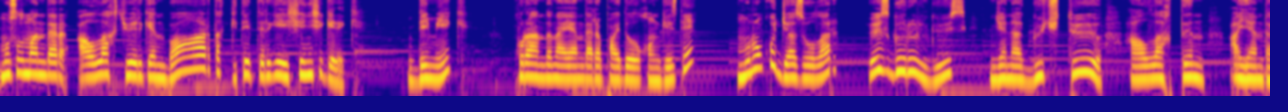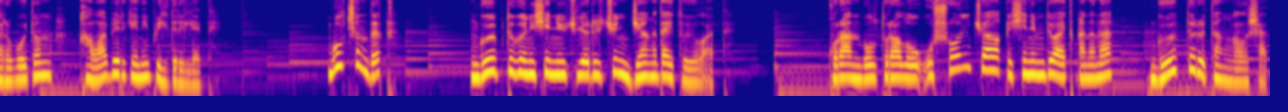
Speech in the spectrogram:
Мусулмандар аллах жиберген баардык китептерге ишениши керек. Демек курандын аяндары пайда болгон кезде мурунку жазуулар өзгөрүлгүс жана күчтүү аллахтын аяндары бойдон кала бергени билдирилет. Бул чындык көптөгөн ишенүүчүлөр үчүн жаңыдай туюлат куран бул тууралуу ушунчалык ишенимдүү айтканына көптөрү таң калышат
